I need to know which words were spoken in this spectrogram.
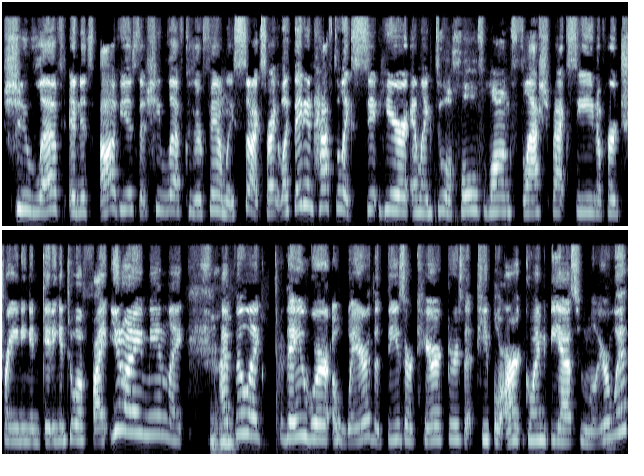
she left and it's obvious that she left because her family sucks right? Like they didn't have to like sit here and like do a whole long flashback scene of her training and getting into a fight. You know what i mean? Like mm-hmm. i feel like they were aware that these are characters that people aren't going to be as familiar with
